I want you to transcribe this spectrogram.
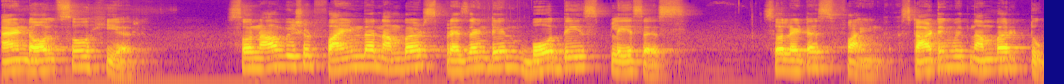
and also here. So now we should find the numbers present in both these places. So let us find starting with number 2.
